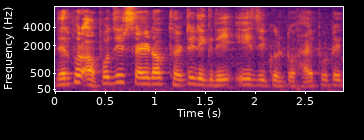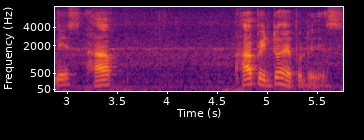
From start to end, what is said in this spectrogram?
therefore opposite side of 30 degree is equal to hypotenuse half half into hypotenuse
